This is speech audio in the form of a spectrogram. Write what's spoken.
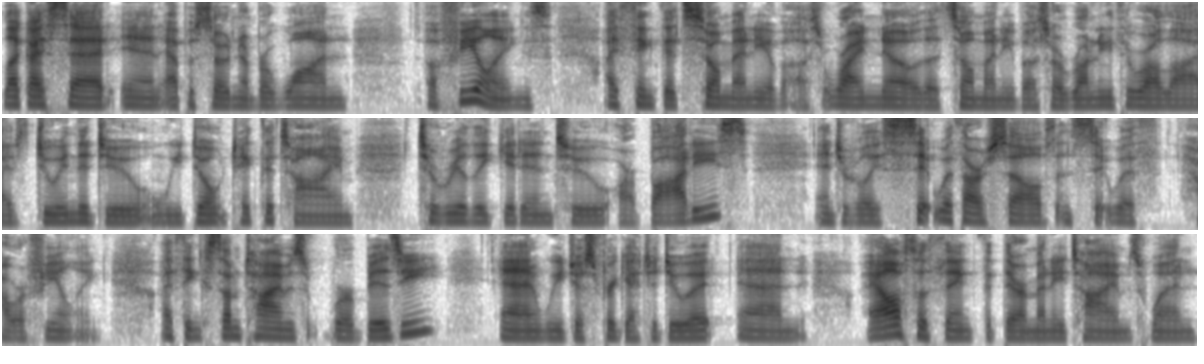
Like I said in episode number one, of feelings, I think that so many of us, or I know that so many of us, are running through our lives doing the do, and we don't take the time to really get into our bodies and to really sit with ourselves and sit with how we're feeling. I think sometimes we're busy and we just forget to do it. And I also think that there are many times when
